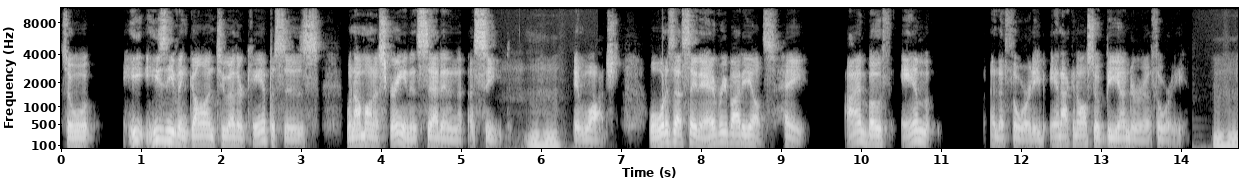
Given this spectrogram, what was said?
so he he's even gone to other campuses when I'm on a screen and sat in a seat mm-hmm. and watched. Well, what does that say to everybody else? Hey, I'm both am an authority and I can also be under authority. Mm-hmm.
